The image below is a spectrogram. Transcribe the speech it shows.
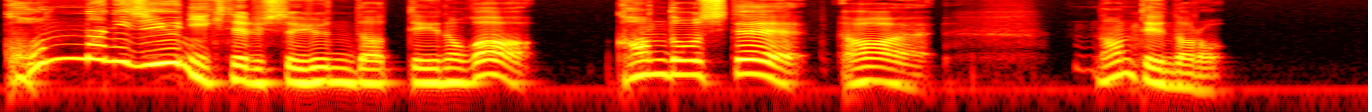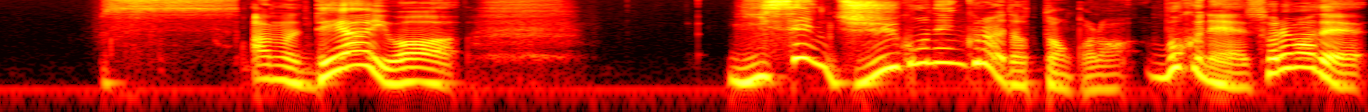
こんなに自由に生きてる人いるんだっていうのが感動してはい。なんて言うんだろう。あの出会いは2015年ぐらいだったのかな。僕ねそれまで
